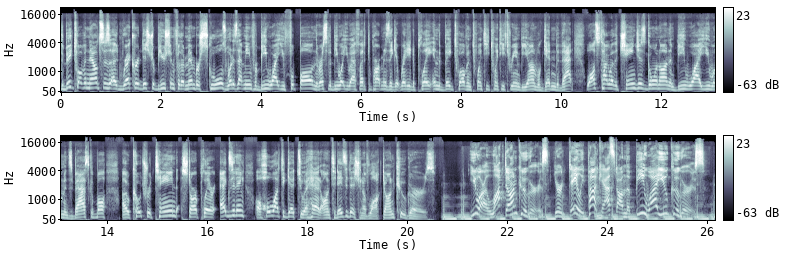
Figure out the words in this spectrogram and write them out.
The Big 12 announces a record distribution for their member schools. What does that mean for BYU football and the rest of the BYU athletic department as they get ready to play in the Big 12 in 2023 and beyond? We'll get into that. We'll also talk about the changes going on in BYU women's basketball. A coach retained, star player exiting. A whole lot to get to ahead on today's edition of Locked On Cougars. You are Locked On Cougars, your daily podcast on the BYU Cougars,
